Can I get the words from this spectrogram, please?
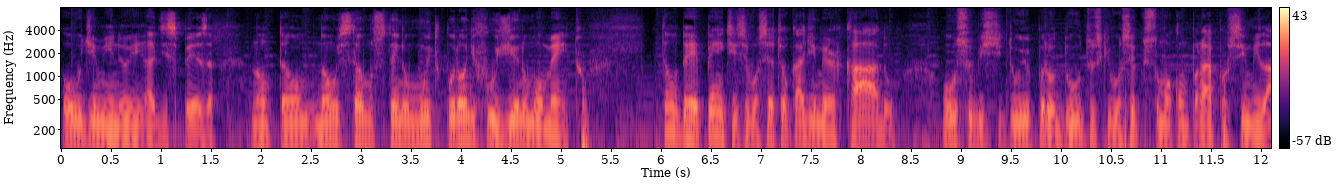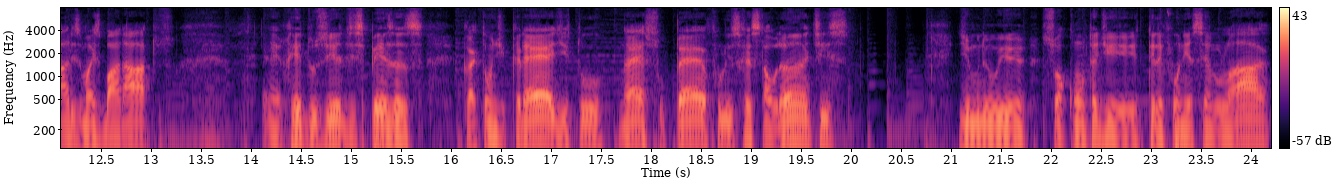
ou diminui a despesa. Não, tão, não estamos tendo muito por onde fugir no momento. Então, de repente, se você trocar de mercado ou substituir produtos que você costuma comprar por similares mais baratos, é, reduzir despesas cartão de crédito, né, supérfluos, restaurantes, diminuir sua conta de telefonia celular,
